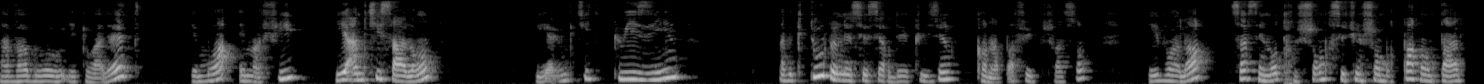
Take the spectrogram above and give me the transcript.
lavabo et toilette. Et moi et ma fille, il y a un petit salon, il y a une petite cuisine avec tout le nécessaire de cuisine qu'on n'a pas fait de toute façon. Et voilà, ça c'est notre chambre, c'est une chambre parentale.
